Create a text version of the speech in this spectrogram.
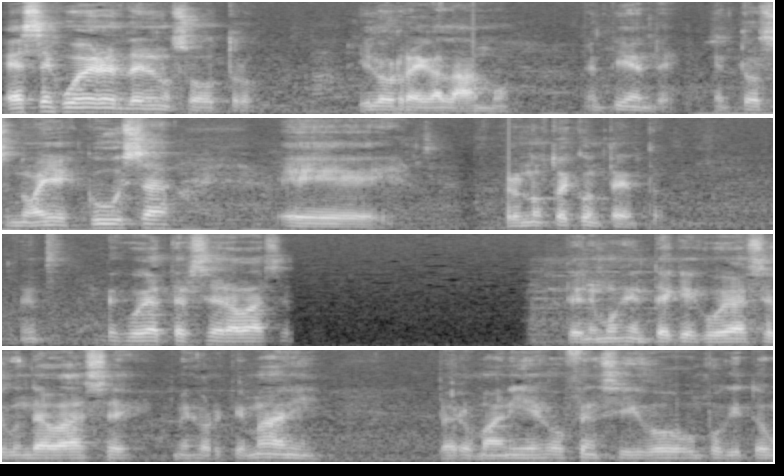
Ese juego es de nosotros y lo regalamos, ¿me entiendes? Entonces no hay excusa, eh, pero no estoy contento. Eh, juega tercera base. Tenemos gente que juega segunda base mejor que Manny, pero Manny es ofensivo un poquito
